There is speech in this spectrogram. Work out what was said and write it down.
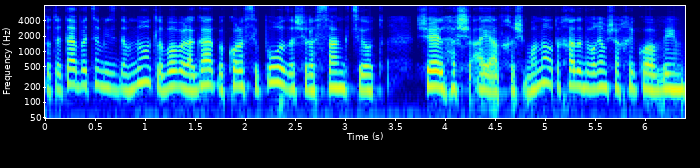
זאת הייתה בעצם הזדמנות לבוא ולגעת בכל הסיפור הזה של הסנקציות של השעיית חשבונות, אחד הדברים שהכי כואבים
